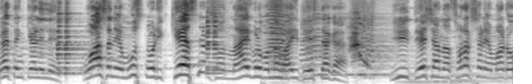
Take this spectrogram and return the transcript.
ಹೇಳ್ತಂಗ್ ಕೇಳಿಲಿ ವಾಸನೆ ಮೂಸ್ ನೋಡಿ ಕೇಸ್ ನಡೆಸೋ ನಾಯಿಗಳು ಬಂದವ ಈ ದೇಶದಾಗ. ಈ ದೇಶನ ಸುರಕ್ಷಣೆ ಮಾಡು.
